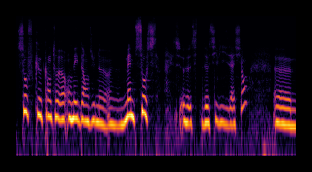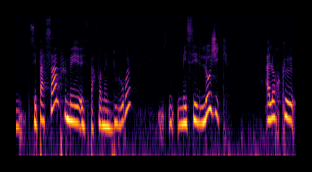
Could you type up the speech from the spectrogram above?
Sauf que quand euh, on est dans une, même sauce euh, de civilisation, c'est pas simple, mais c'est parfois même douloureux, mais c'est logique. Alors que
